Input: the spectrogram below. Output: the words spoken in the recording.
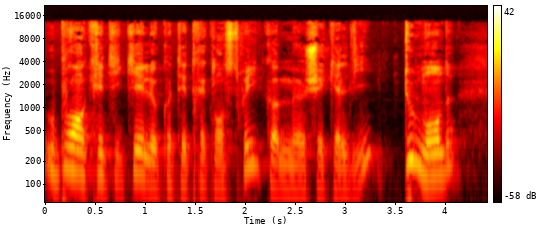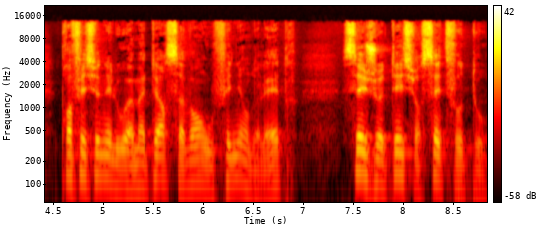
ou pour en critiquer le côté très construit, comme chez Calvi, tout le monde, professionnel ou amateur, savant ou feignant de l'être, s'est jeté sur cette photo.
